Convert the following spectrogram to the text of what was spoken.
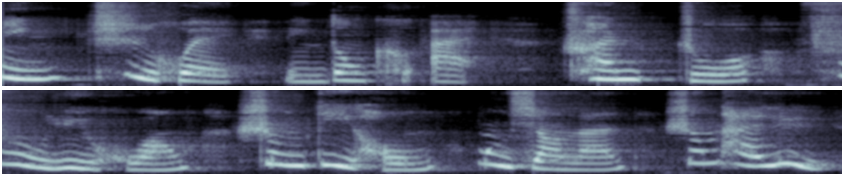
明智慧，灵动可爱。穿着馥郁黄、圣地红、梦想蓝、生态绿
